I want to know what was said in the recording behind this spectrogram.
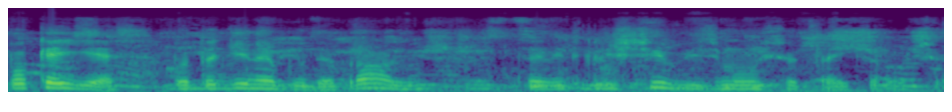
Поки є, бо тоді не буде, правильно? Це від кліщів візьму ось оцей, коротше.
